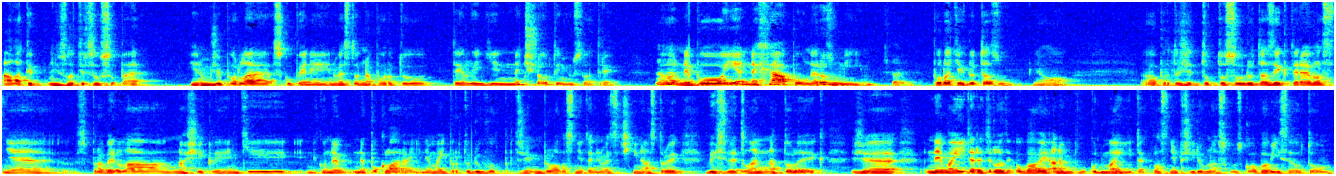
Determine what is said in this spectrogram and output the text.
ale ty newslettery jsou super. Jenomže podle skupiny Investor na portu ty lidi nečtou ty newslettery. Uh, nebo je nechápou, nerozumí jim podle těch dotazů. Jo? Protože to, to jsou dotazy, které vlastně z pravidla naši klienti jako ne, nepokládají, nemají pro to důvod, protože jim byl vlastně ten investiční nástroj vysvětlen natolik, že nemají tady tyhle ty obavy, anebo pokud mají, tak vlastně přijdou na schůzku a baví se o tom,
